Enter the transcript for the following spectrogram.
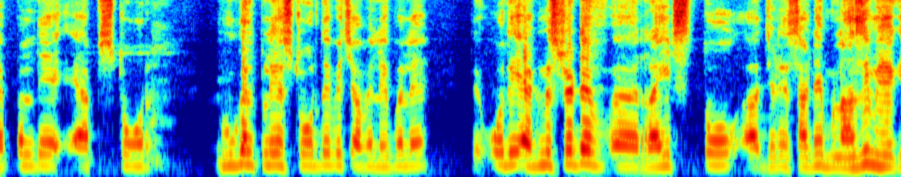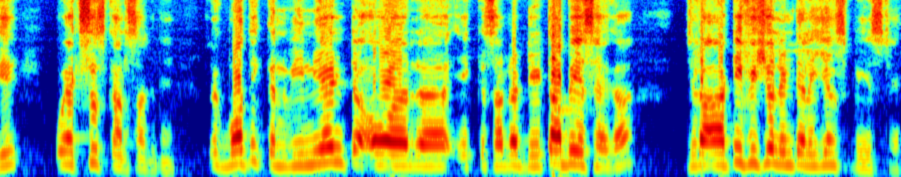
ਐਪਲ ਦੇ app store Google play store ਦੇ ਵਿੱਚ ਅਵੇਲੇਬਲ ਹੈ ਤੇ ਉਹਦੇ ਐਡਮਿਨਿਸਟ੍ਰੇਟਿਵ ਰਾਈਟਸ ਤੋਂ ਜਿਹੜੇ ਸਾਡੇ ਮੁਲਾਜ਼ਮ ਹੈਗੇ, ਉਹ ਐਕਸੈਸ ਕਰ ਸਕਦੇ ਨੇ ਇੱਕ ਬਹੁਤ ਹੀ ਕਨਵੀਨੀਅੰਟ ਔਰ ਇੱਕ ਸਾਡਾ ਡੇਟਾਬੇਸ ਹੈਗਾ, ਜਿਹੜਾ ਆਰਟੀਫੀਸ਼ੀਅਲ ਇੰਟੈਲੀਜੈਂਸ ਬੇਸਡ ਹੈ।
